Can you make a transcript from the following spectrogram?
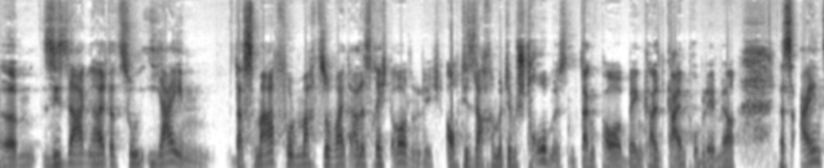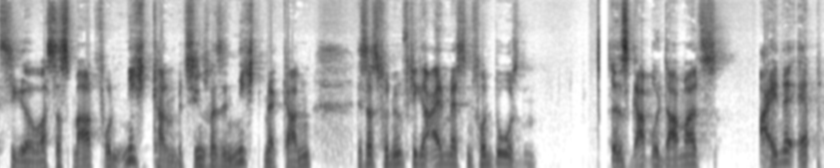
Ähm, Sie sagen halt dazu, jein, das Smartphone macht soweit alles recht ordentlich. Auch die Sache mit dem Strom ist dank Powerbank halt kein Problem mehr. Das Einzige, was das Smartphone nicht kann, beziehungsweise nicht mehr kann, ist das vernünftige Einmessen von Dosen. Es gab wohl damals eine App,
